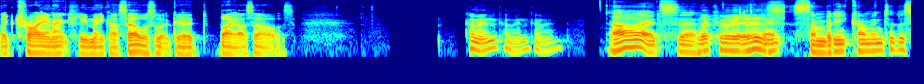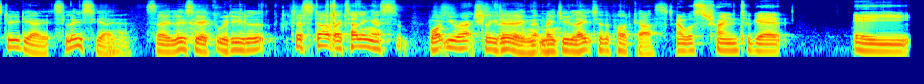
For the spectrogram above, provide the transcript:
like try and actually make ourselves look good by ourselves. Come in, come in, come in. Ah, it's, uh, Look who it is. somebody come into the studio. It's Lucio. Yeah. So Lucio, would you l- just start by telling us what you were actually doing that made you late to the podcast? I was trying to get a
